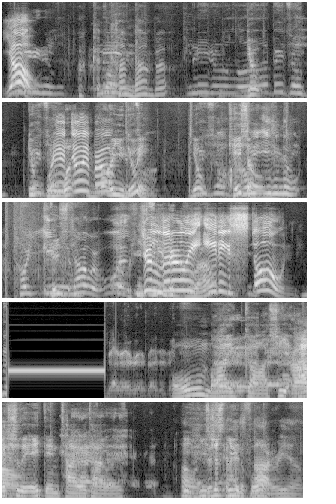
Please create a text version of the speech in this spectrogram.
Yo! I'm C- Well- calm down, bro. eating Yo. Dude, What are you doing, bro? What are you doing? Yo, Pizza. How are queso. you eating the? How are you eating Queso. the tower? What? He's You're eating literally eating stone! Oh my gosh, he Bro. actually ate the entire tower. He- Oh, he's just eating the guy's not floor. real.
